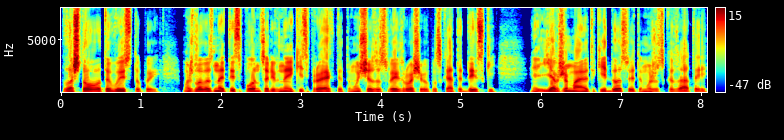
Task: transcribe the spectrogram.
влаштовувати виступи, можливо, знайти спонсорів на якісь проекти, тому що за свої гроші випускати диски. Е, я вже маю такий досвід, і можу сказати,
